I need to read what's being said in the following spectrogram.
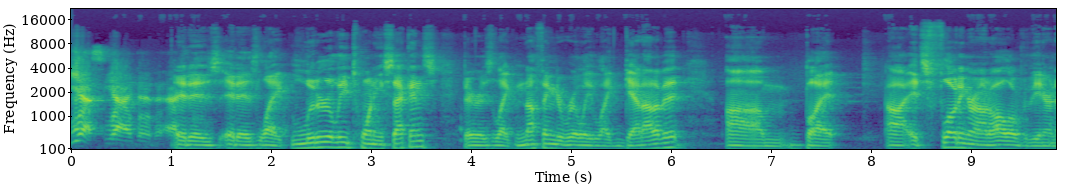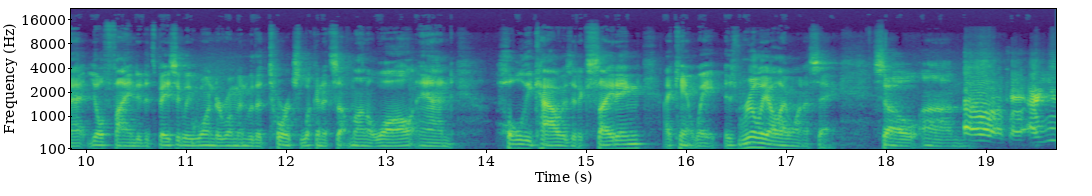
Yes, yeah, I did. It is. It is like literally 20 seconds. There is like nothing to really like get out of it. Um, but uh, it's floating around all over the internet. You'll find it. It's basically Wonder Woman with a torch looking at something on a wall, and holy cow, is it exciting! I can't wait. Is really all I want to say. So. Um, Oh, okay. Are you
